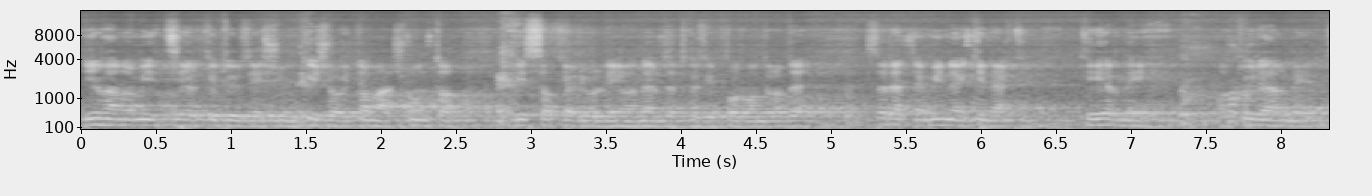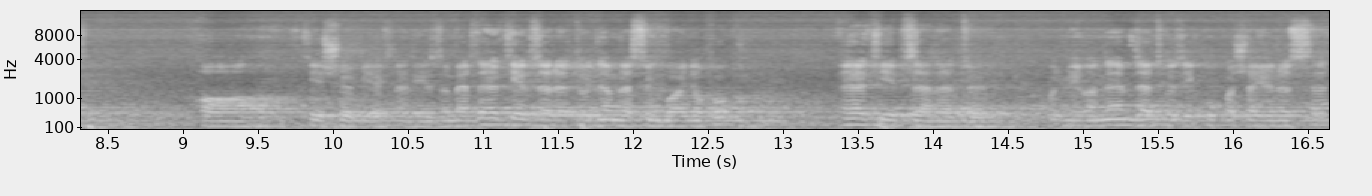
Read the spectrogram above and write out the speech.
Nyilván a mi célkitűzésünk is, ahogy Tamás mondta, visszakerülni a nemzetközi porondra, de szeretném mindenkinek kérni a türelmét a későbbiekre nézve, mert elképzelhető, hogy nem leszünk bajnokok, elképzelhető, hogy még a nemzetközi kupa se jön össze,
